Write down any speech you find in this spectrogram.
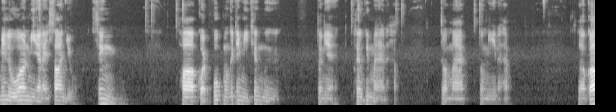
ไม่รู้ว่ามันมีอะไรซ่อนอยู่ ซึ่งพอกดปุ๊บมันก็จะมีเครื่องมือตัวเนี้ยเพิ่มขึ้นมานะครับ ตัวมาร์กตรงนี้นะครับ แล้วก็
